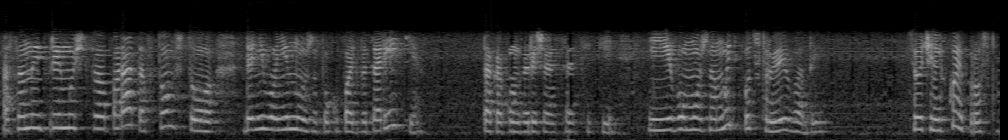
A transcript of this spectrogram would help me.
Основные преимущества аппарата в том, что для него не нужно покупать батарейки, так как он заряжается от сети, и его можно мыть под струей воды. Все очень легко и просто.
